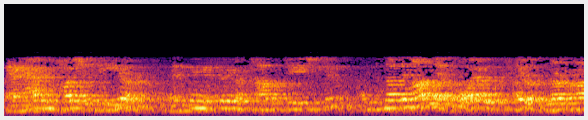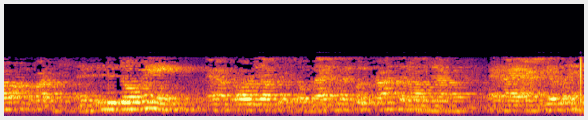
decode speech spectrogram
And I haven't touched it in a year. And the thing is sitting on top of page two. And there's nothing on there. All I have is the title, it's Medical Marijuana Provider. And it's in the domain, and I'm already up there. So imagine I put content on there, and I actually get links.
